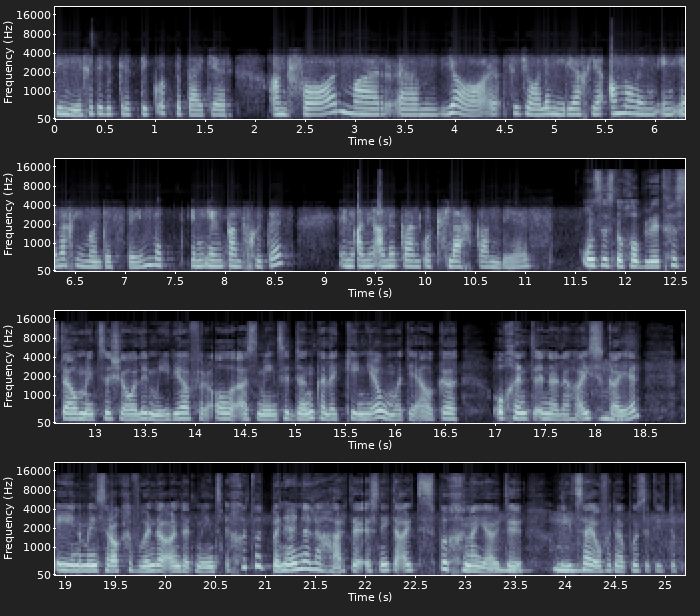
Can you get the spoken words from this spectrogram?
die negatiewe kritiek ook baie keer aanvaar, maar ehm um, ja, sosiale media gee almal en en enigiemand 'n stem wat aan die een kant goed is en aan die ander kant ook sleg kan wees. Ons is nogal blootgestel met sosiale media veral as mense dink hulle ken jou omdat jy elke oggend in hulle huis kuier. Hmm en mense raak gewoond daaraan dat mense goed wat binne in hulle harte is net uitspoeg na jou toe. Mm -hmm. Iets sê of dit nou positief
